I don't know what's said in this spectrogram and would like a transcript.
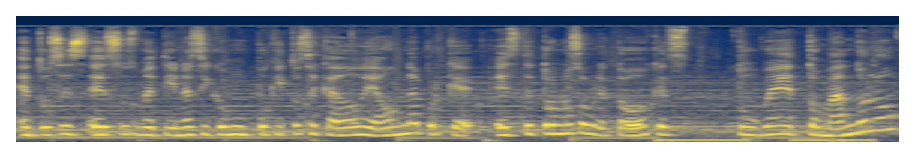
Entonces eso me tiene así como un poquito secado de onda porque este tono sobre todo que estuve tomándolo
